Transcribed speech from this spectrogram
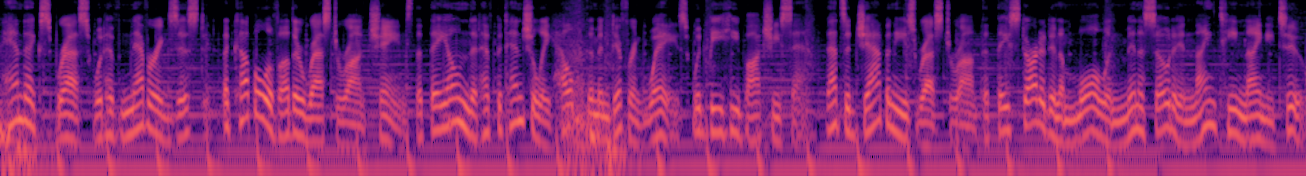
Panda Express would have never existed. A couple of other restaurant chains that they own that have potentially helped them in different ways would be Hibachi-san. That's a Japanese restaurant that they started in a mall in Minnesota in 1992,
